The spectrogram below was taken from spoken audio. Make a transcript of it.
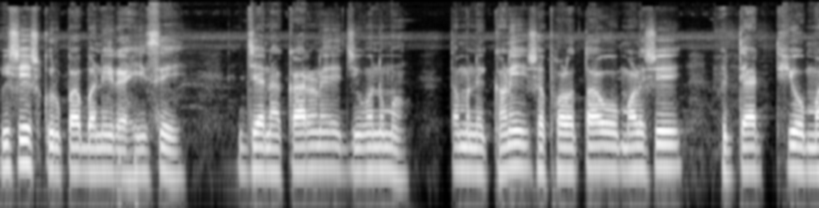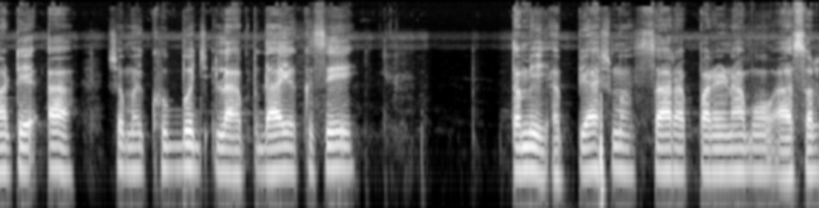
વિશેષ કૃપા બની રહી છે, જેના કારણે જીવનમાં તમને ઘણી સફળતાઓ મળશે. વિદ્યાર્થીઓ માટે આ સમય ખૂબ જ લાભદાયક છે. તમે અભ્યાસમાં સારા પરિણામો હાંસલ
